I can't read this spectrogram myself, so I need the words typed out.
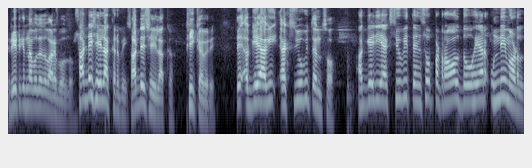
ਰੇਟ ਕਿੰਨਾ ਬੋਲਦੇ ਦੁਬਾਰੇ ਬੋਲ ਦਿਓ। 6.5 ਲੱਖ ਰੁਪਏ। 6.5 ਲੱਖ। ਠੀਕ ਹੈ ਵੀਰੇ। ਤੇ ਅੱਗੇ ਆ ਗਈ XUV 300 ਅੱਗੇ ਜੀ XUV 300 ਪੈਟਰੋਲ 2019 ਮਾਡਲ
